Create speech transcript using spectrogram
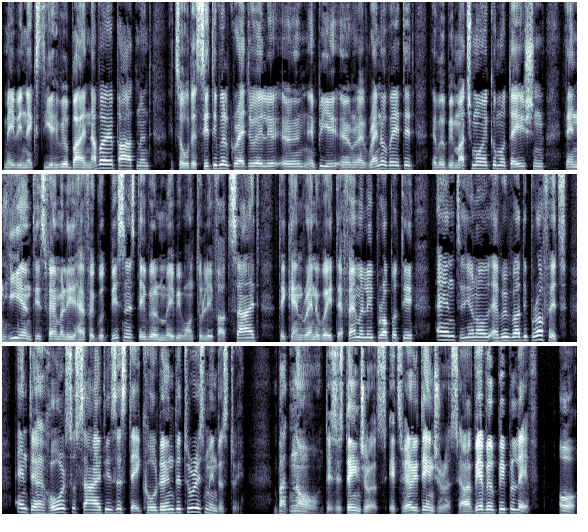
maybe next year he will buy another apartment, so the city will gradually uh, be uh, renovated, there will be much more accommodation, then he and his family have a good business, they will maybe want to live outside, they can renovate their family property, and you know, everybody profits. And the whole society is a stakeholder in the tourism industry. But no, this is dangerous. It's very dangerous. Uh, where will people live? Oh,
